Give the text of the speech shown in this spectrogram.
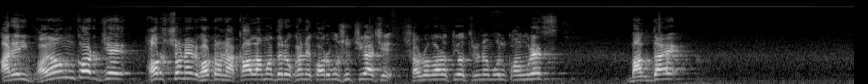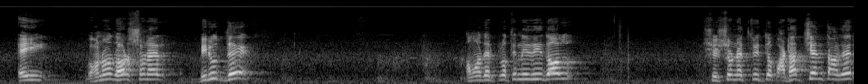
আর এই ভয়ঙ্কর যে ধর্ষণের ঘটনা, কাল আমাদের ওখানে কর্মসূচি আছে, সর্বভারতীয় তৃণমূল কংগ্রেস, বাগদায়। এই গণধর্ষণের বিরুদ্ধে আমাদের প্রতিনিধি দল শীর্ষ নেতৃত্ব পাঠাচ্ছেন তাদের,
